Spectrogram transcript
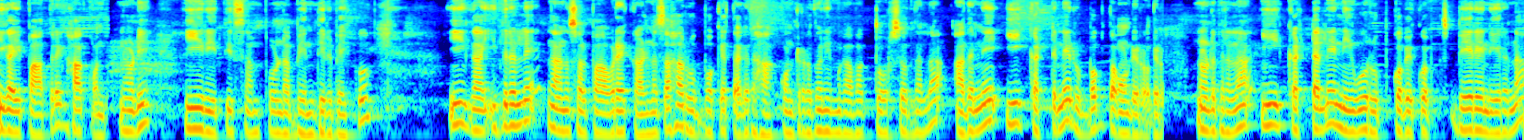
ಈಗ ಈ ಪಾತ್ರೆಗೆ ಹಾಕ್ಕೊಂಡು ನೋಡಿ ಈ ರೀತಿ ಸಂಪೂರ್ಣ ಬೆಂದಿರಬೇಕು. ಈಗ ಇದರಲ್ಲೇ ನಾನು ಸ್ವಲ್ಪ ಅವರೆಕಾಳನ್ನ ಸಹ ರುಬ್ಬೋಕ್ಕೆ ತೆಗೆದು ಹಾಕ್ಕೊಂಡಿರೋದು ನಿಮ್ಗೆ ಅವಾಗ ತೋರಿಸೋದ್ನಲ್ಲ, ಅದನ್ನೇ ಈ ಕಟ್ಟನ್ನೇ ರುಬ್ಬೋಕ್ಕೆ ತೊಗೊಂಡಿರೋದು. ನೋಡಿದ್ರಲ್ಲ, ಈ ಕಟ್ಟಲ್ಲೇ ನೀವು ರುಬ್ಕೋಬೇಕು. ಬೇರೆ ನೀರನ್ನು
